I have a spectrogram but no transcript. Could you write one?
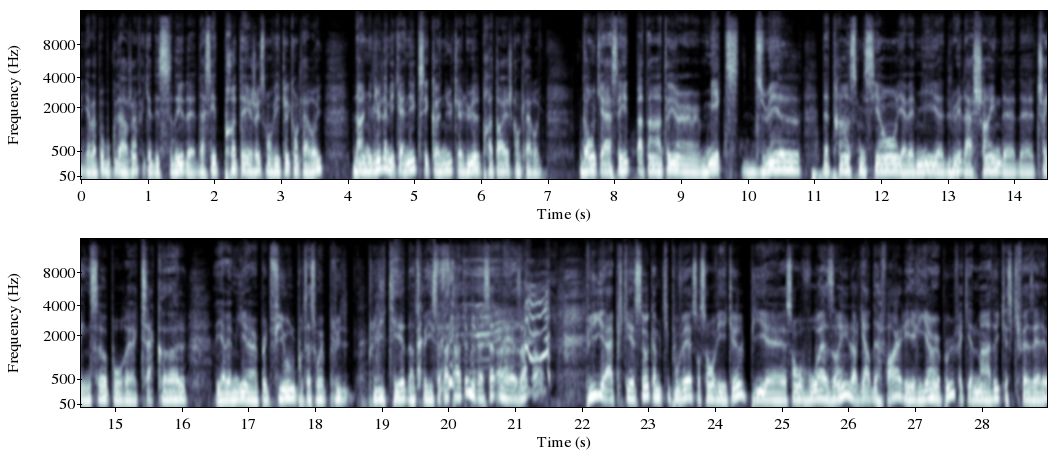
Il y avait pas beaucoup d'argent, fait qu'il a décidé de- d'essayer de, protéger son véhicule contre la rouille. Dans le milieu de la mécanique, c'est connu que l'huile protège contre la rouille. Donc, il a essayé de patenter un mix d'huile, de transmission. Il avait mis euh, de l'huile à chaîne de, de chainsaw pour euh, que ça colle. Il avait mis un peu de fuel pour que ça soit plus, plus liquide. En tout cas, il s'est patenté une recette maison. Puis, il a appliqué ça comme qu'il pouvait sur son véhicule. Puis, euh, son voisin le regardait faire et il riait un peu. Fait qu'il a demandé qu'est-ce qu'il faisait là.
